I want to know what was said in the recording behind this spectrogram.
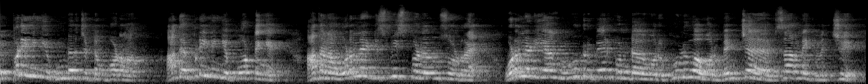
எப்படி நீங்க குண்டர் சட்டம் போடலாம்? அதை எப்படி நீங்க போட்டீங்க? அதை நான் உடனே டிஸ்மிஸ் பண்ணணும்னு சொல்கிறேன் உடனடியாக மூன்று பேர் கொண்ட ஒரு குழுவை ஒரு பெஞ்சை விசாரணைக்கு வச்சு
